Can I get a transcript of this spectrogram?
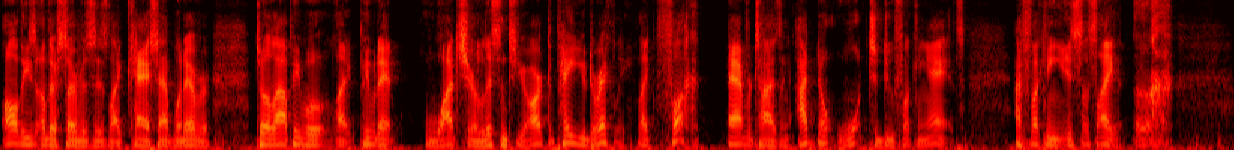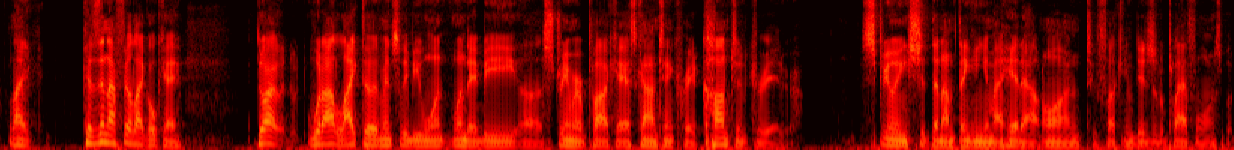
all these other services like Cash App, whatever, to allow people like people that watch or listen to your art to pay you directly. Like fuck advertising. I don't want to do fucking ads. I fucking it's just like ugh, like because then I feel like okay, do I would I like to eventually be one one day be a streamer, podcast, content creator, content creator, spewing shit that I'm thinking in my head out on to fucking digital platforms, but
